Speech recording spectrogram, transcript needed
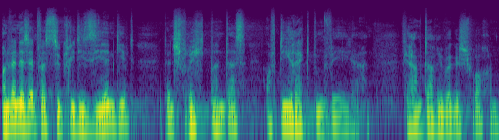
Und wenn es etwas zu kritisieren gibt, dann spricht man das auf direktem Wege an. Wir haben darüber gesprochen.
